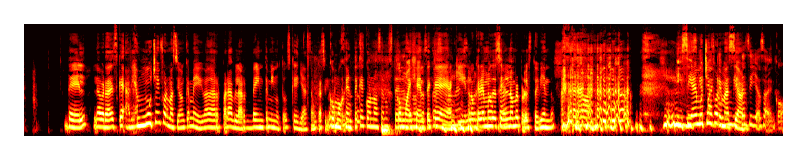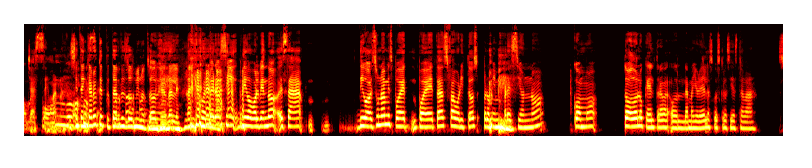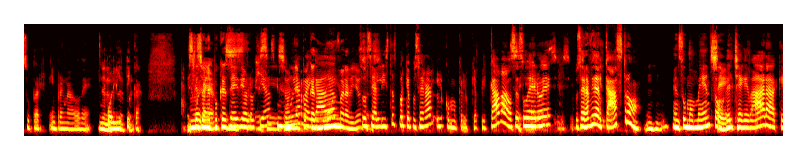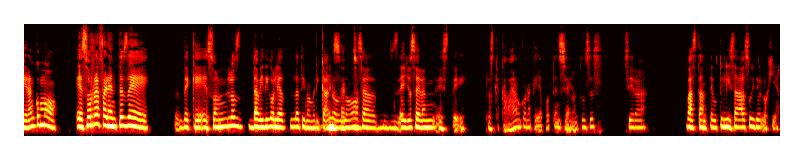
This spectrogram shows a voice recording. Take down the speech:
de él. La verdad es que había mucha información que me iba a dar para hablar 20 minutos, que ya están casi los Como 20 gente minutos. que conocen ustedes. Como hay gente que aquí no queremos decir el nombre, pero lo estoy viendo. Perdón. Y sí hay mucha ¿para qué me información. Si ya saben cómo Ya me sé, mana. pongo? Si te encargo que te tardes dos minutos, Dos mija, dale. Pero sí, digo, volviendo, está, digo, es uno de mis poe- poetas favoritos, pero me impresionó cómo todo lo que él trabaja, o la mayoría de las cosas que hacía estaba súper impregnado de, De la- política. Es que Muy son cañón. épocas De ideologías sí, son muy épocas arraigadas, muy maravillosas. socialistas, porque pues era como que lo que aplicaba, o sea, Sí, su héroe, sí, sí. pues era Fidel Castro en su momento, Sí. el Che Guevara, que eran como esos referentes de, de que son los David y Goliat latinoamericanos, ¿no? O sea, ellos eran este los que acabaron con aquella potencia, Sí. ¿no? Entonces, sí era bastante utilizada su ideología.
